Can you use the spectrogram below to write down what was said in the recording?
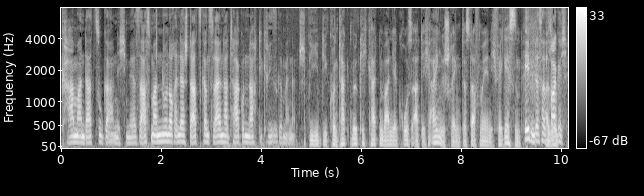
kam man dazu gar nicht mehr? Saß man nur noch in der Staatskanzlei und hat Tag und Nacht die Krise gemanagt? Die, die Kontaktmöglichkeiten waren ja großartig eingeschränkt, das darf man ja nicht vergessen. Eben, deshalb also, frage ich.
